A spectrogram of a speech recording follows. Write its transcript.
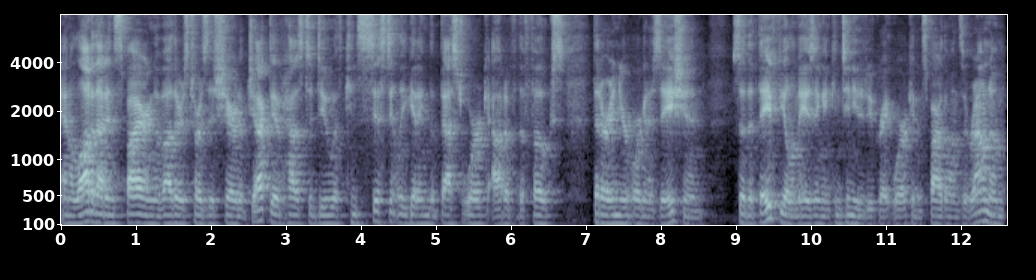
and a lot of that inspiring of others towards this shared objective has to do with consistently getting the best work out of the folks that are in your organization so that they feel amazing and continue to do great work and inspire the ones around them,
